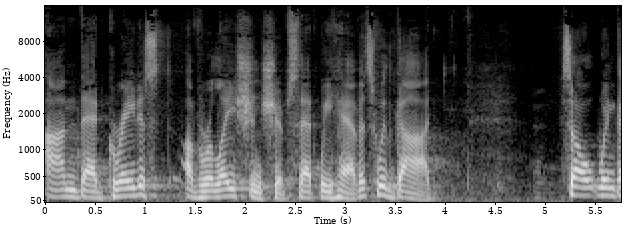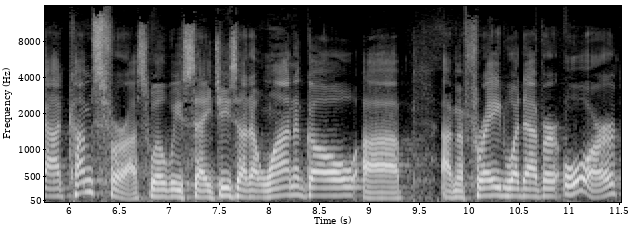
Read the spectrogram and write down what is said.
on that greatest of relationships that we have. It's with God. So when God comes for us, will we say, geez, I don't want to go, uh, I'm afraid, whatever? Or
